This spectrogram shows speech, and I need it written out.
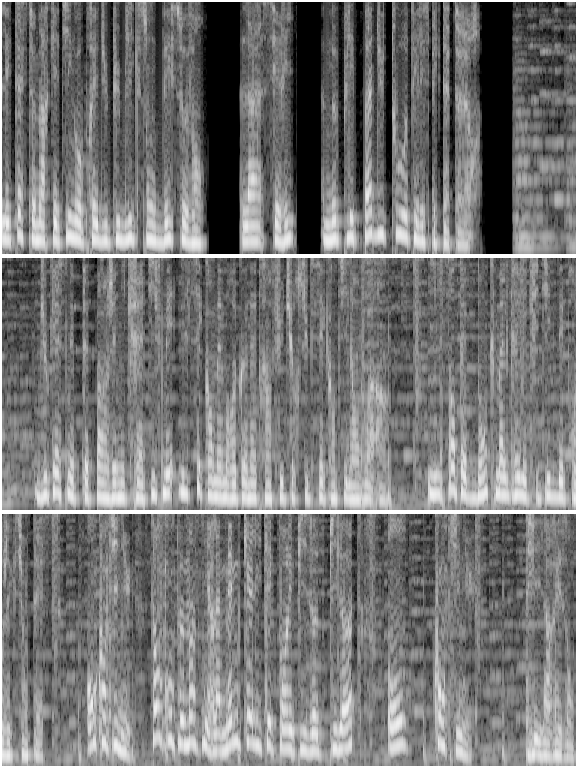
les tests marketing auprès du public sont décevants. La série ne plaît pas du tout aux téléspectateurs. Bukes n'est peut-être pas un génie créatif, mais il sait quand même reconnaître un futur succès quand il en voit un. Il s'entête donc malgré les critiques des projections test. On continue. Tant qu'on peut maintenir la même qualité que pour l'épisode pilote, on continue. Et il a raison.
